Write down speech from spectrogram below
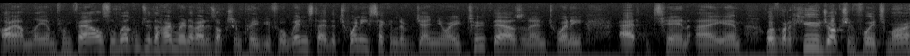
Hi, I'm Liam from Fowles and welcome to the Home Renovators Auction Preview for Wednesday the 22nd of January 2020 at 10am. We've got a huge auction for you tomorrow,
